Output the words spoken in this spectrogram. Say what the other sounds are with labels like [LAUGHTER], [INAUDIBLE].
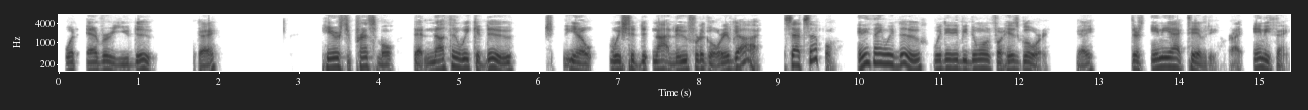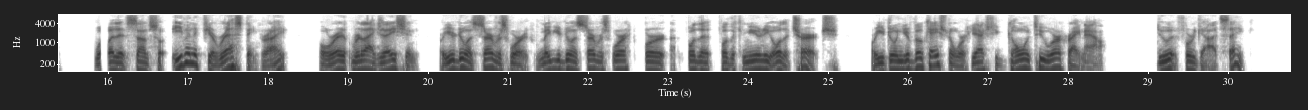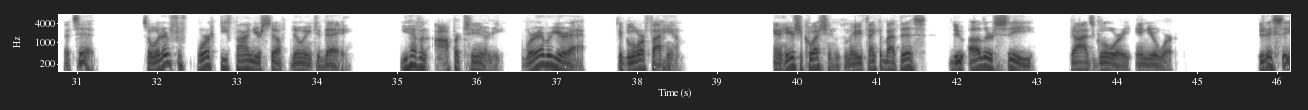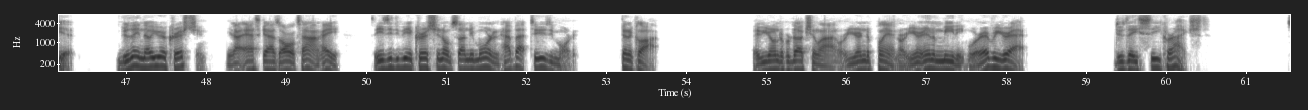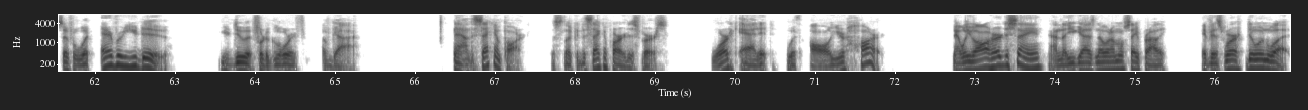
Whatever you do. Okay. Here's the principle that nothing we could do, you know, we should not do for the glory of God. It's that simple. Anything we do, we need to be doing for his glory. Okay. There's any activity, right? Anything whether it's some so even if you're resting, right, or re- relaxation, or you're doing service work, maybe you're doing service work for for the for the community or the church, or you're doing your vocational work. You're actually going to work right now. Do it for God's sake. That's it. So whatever work you find yourself doing today, you have an opportunity wherever you're at to glorify Him. And here's your question. Maybe think about this. Do others see God's glory in your work? Do they see it? Do they know you're a Christian? You know, I ask guys all the time, hey, it's easy to be a Christian on Sunday morning. How about Tuesday morning, 10 o'clock? Maybe you're on the production line or you're in the plant or you're in a meeting, wherever you're at. Do they see Christ? So for whatever you do, you do it for the glory of God. Now, the second part, let's look at the second part of this verse. Work at it with all your heart. Now, we've all heard the saying. I know you guys know what I'm going to say probably. If it's worth doing what?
